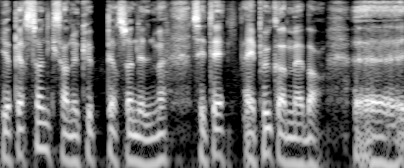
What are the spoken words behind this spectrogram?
Il n'y a personne qui s'en occupe personnellement. C'était un peu comme, bon, euh,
